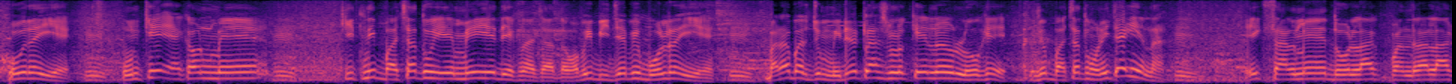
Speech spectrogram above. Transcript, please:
हो रही है, उनके अकाउंट में कितनी बचत हुई है, मैं ये देखना चाहता हूँ। अभी बीजेपी बोल रही है। बराबर, जो मिडिल क्लास लोग के लोग है, जो बचत होनी चाहिए ना, एक साल में दो लाख पंद्रह लाख।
